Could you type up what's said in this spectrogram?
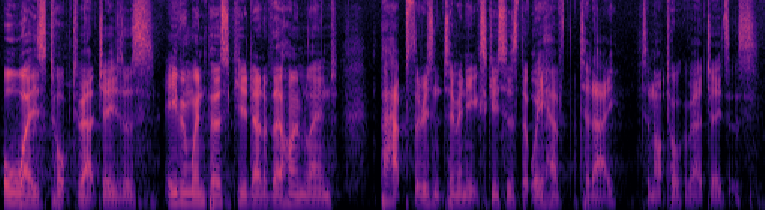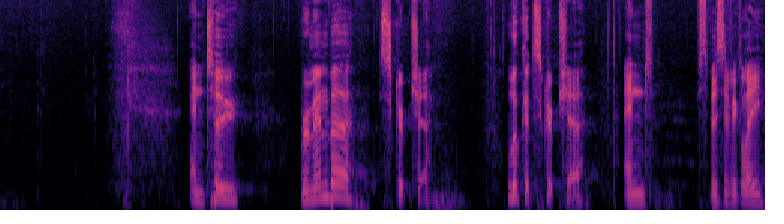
always talked about Jesus, even when persecuted out of their homeland, perhaps there isn't too many excuses that we have today to not talk about Jesus. And two, remember Scripture. Look at Scripture and specifically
